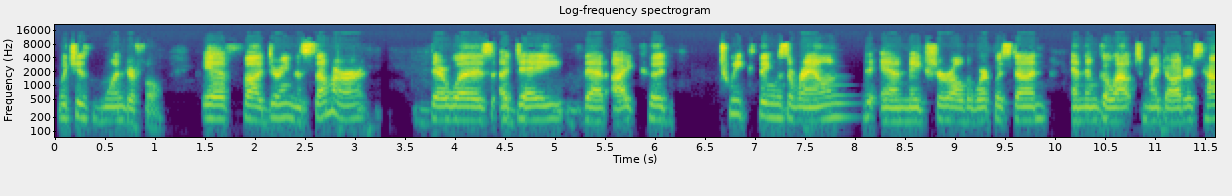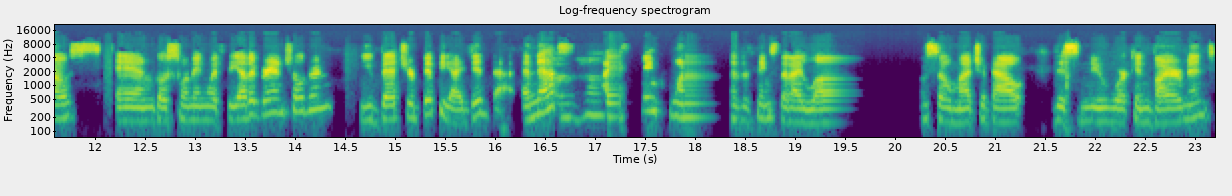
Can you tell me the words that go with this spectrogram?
which is wonderful. If uh, during the summer there was a day that I could tweak things around and make sure all the work was done, and then go out to my daughter's house and go swimming with the other grandchildren, you bet your bippy I did that. And that's, uh-huh. I think, one of the things that I love so much about this new work environment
